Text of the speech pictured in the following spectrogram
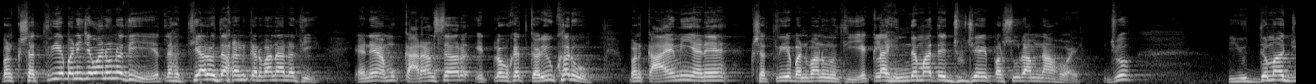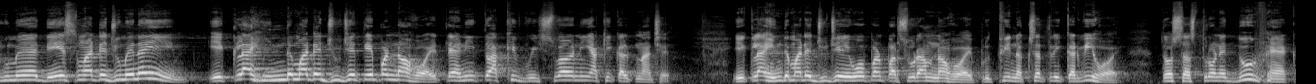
પણ ક્ષત્રિય બની જવાનું નથી, એટલે હથિયારો ધારણ કરવાના નથી. એને અમુક કારણસર એટલો વખત કર્યું ખરું, પણ કાયમી એને ક્ષત્રિય બનવાનું નથી. એકલા હિન્દ માટે જૂજે, પરશુરામ ના હોય. જો, યુદ્ધમાં ઝૂમે દેશ માટે ઝૂમે નહીં, એકલા હિન્દ માટે જૂજે તે પણ ન હોય, એટલે એની તો આખી વિશ્વની આખી કલ્પના છે. એકલા હિન્દ માટે જૂજે એવો પણ પરશુરામ ન હોય, પૃથ્વી નક્ષત્રી કરવી હોય, તો શસ્ત્રોને દૂર ફેંક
